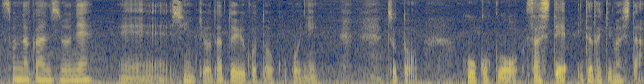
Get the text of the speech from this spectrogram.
そんな感じのね、えー、心境だということをここに ちょっと報告をさせていただきました。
